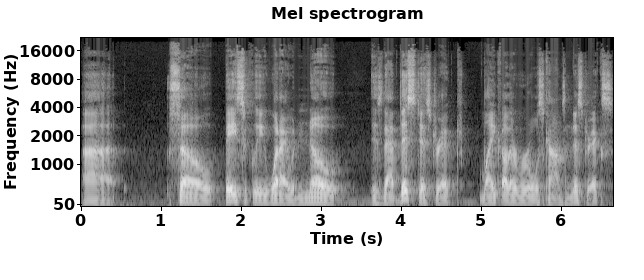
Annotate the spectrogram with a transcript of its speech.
Uh, so basically, what I would note is that this district, like other rural Wisconsin districts,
